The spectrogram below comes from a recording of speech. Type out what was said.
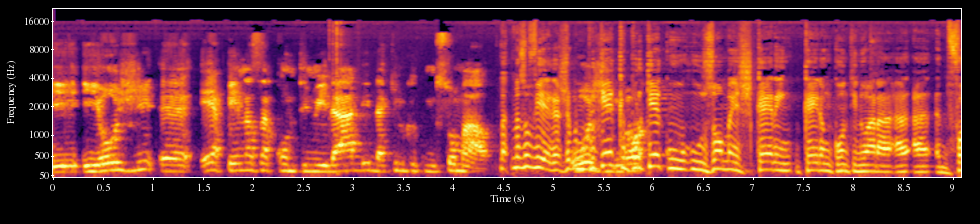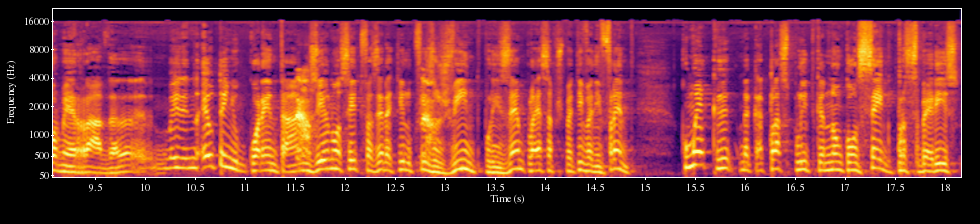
e, e hoje é, é, apenas a continuidade daquilo que começou mal. Mas, mas o Viegas, porquê, que, porquê que os homens querem, queiram continuar a, a, a, de forma errada? Eu tenho 40 anos não. e eu não aceito fazer aquilo que fiz não. aos 20, por exemplo, essa perspectiva diferente. Como é que a classe política não consegue perceber isso?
